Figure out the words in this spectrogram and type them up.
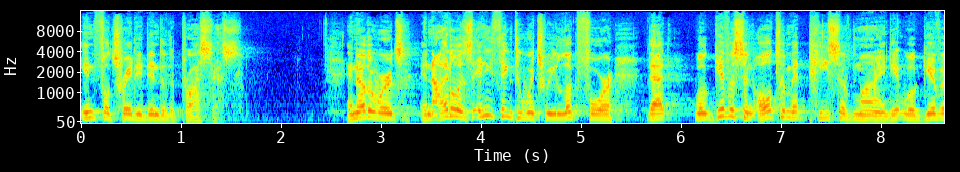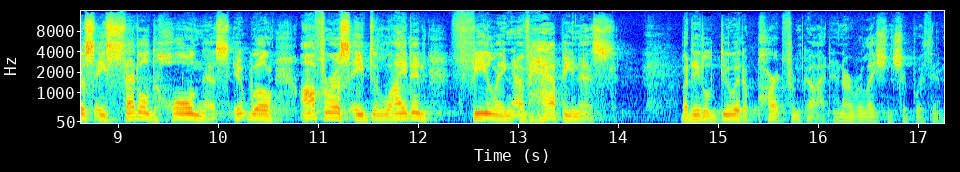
infiltrated into the process. In other words, an idol is anything to which we look for that will give us an ultimate peace of mind. It will give us a settled wholeness. It will offer us a delighted feeling of happiness, but it'll do it apart from God and our relationship with Him.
